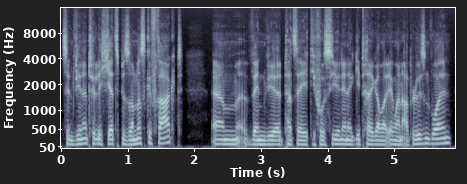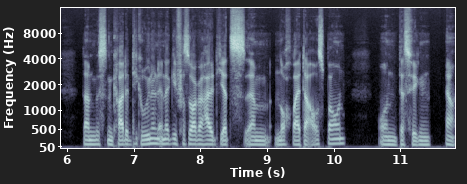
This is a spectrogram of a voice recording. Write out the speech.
sind wir natürlich jetzt besonders gefragt, ähm, wenn wir tatsächlich die fossilen Energieträger mal irgendwann ablösen wollen dann müssen gerade die grünen Energieversorger halt jetzt ähm, noch weiter ausbauen. Und deswegen, ja,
